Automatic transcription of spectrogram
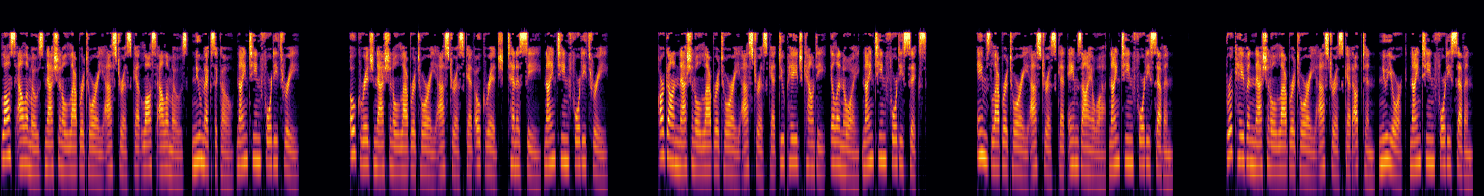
Los Alamos National Laboratory asterisk at Los Alamos, New Mexico 1943 Oak Ridge National Laboratory asterisk at Oak Ridge, Tennessee 1943 Argonne National Laboratory asterisk at DuPage County, Illinois 1946 Ames Laboratory asterisk at Ames, Iowa 1947 Brookhaven National Laboratory asterisk at Upton, New York 1947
